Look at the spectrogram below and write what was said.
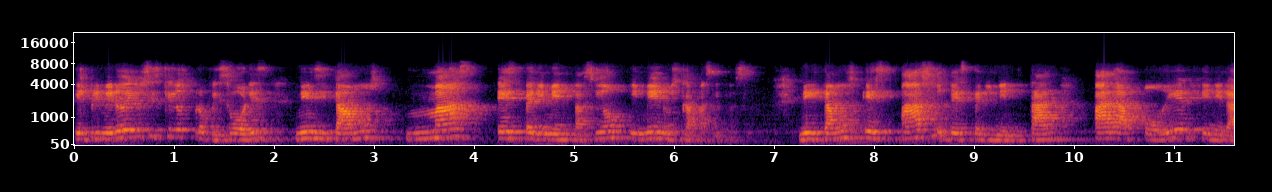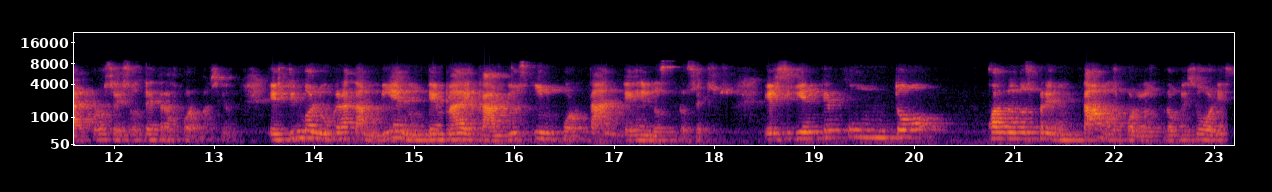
El primero de ellos es que los profesores necesitamos más experimentación y menos capacitación. Necesitamos espacios de experimentar para poder generar procesos de transformación. Esto involucra también un tema de cambios importantes en los procesos. El siguiente punto, cuando nos preguntamos por los profesores,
